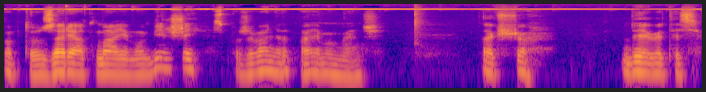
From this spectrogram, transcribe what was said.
Тобто заряд маємо більший, споживання маємо менше. Так що дивитесь,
